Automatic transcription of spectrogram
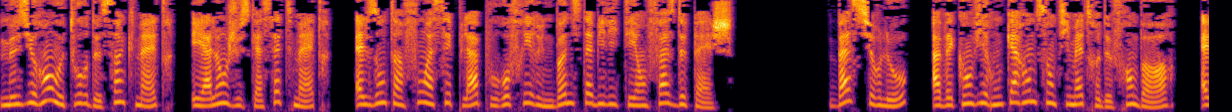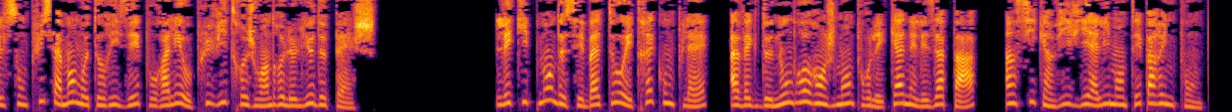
Mesurant autour de 5 mètres, et allant jusqu'à 7 mètres, elles ont un fond assez plat pour offrir une bonne stabilité en phase de pêche. Basse sur l'eau, avec environ 40 cm de franc-bord, elles sont puissamment motorisées pour aller au plus vite rejoindre le lieu de pêche. L'équipement de ces bateaux est très complet, avec de nombreux rangements pour les cannes et les appâts, ainsi qu'un vivier alimenté par une pompe.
